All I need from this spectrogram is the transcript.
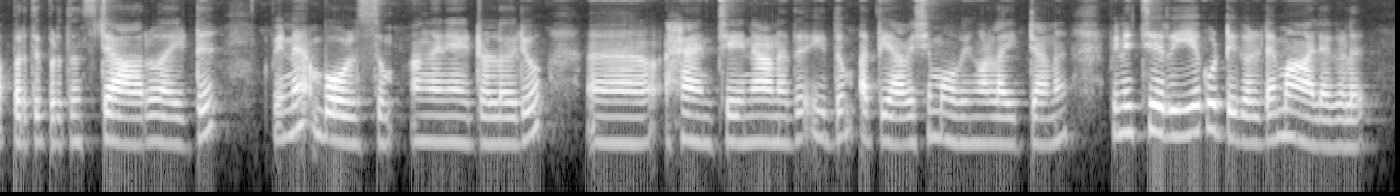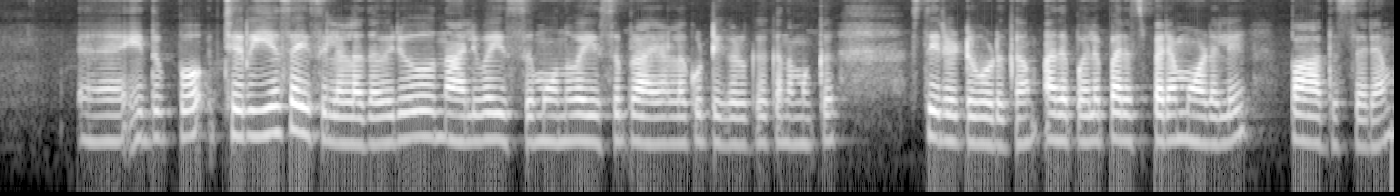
അപ്പുറത്തിപ്പുറത്തും സ്റ്റാറും ആയിട്ട് പിന്നെ ബോൾസും അങ്ങനെയായിട്ടുള്ളൊരു ഹാൻഡ് ചെയിനാണിത് ഇതും അത്യാവശ്യം മൂവിങ് ഉള്ള ഐറ്റാണ് പിന്നെ ചെറിയ കുട്ടികളുടെ മാലകൾ ഇതിപ്പോൾ ചെറിയ സൈസിലുള്ളത് ഒരു നാല് വയസ്സ് മൂന്ന് വയസ്സ് പ്രായമുള്ള കുട്ടികൾക്കൊക്കെ നമുക്ക് സ്ഥിരം കൊടുക്കാം. അതേപോലെ പരസ്പരം മോഡൽ പാദസരം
